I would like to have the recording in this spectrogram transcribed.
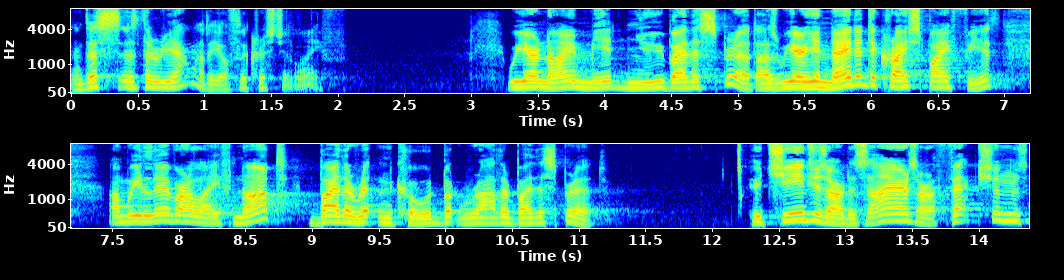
And this is the reality of the Christian life. We are now made new by the Spirit as we are united to Christ by faith, and we live our life not by the written code, but rather by the Spirit who changes our desires, our affections,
